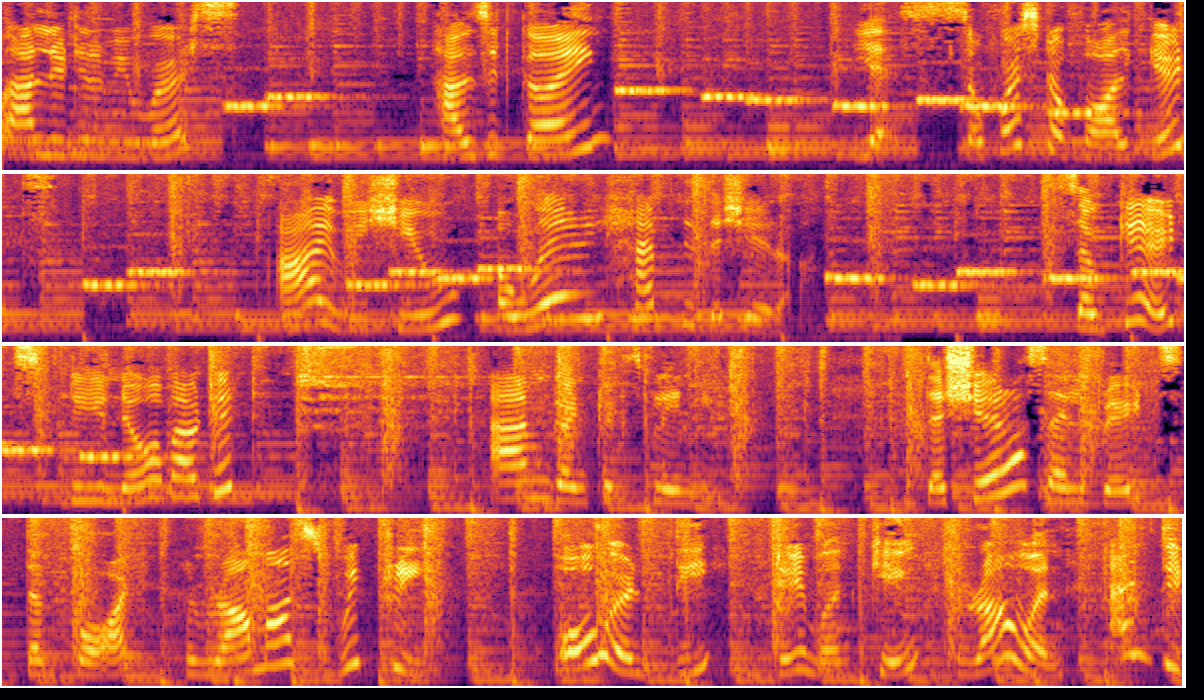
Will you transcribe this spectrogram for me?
our little viewers. How's it going? Yes, so first of all, kids, I wish you a very happy Dussehra. So, kids, do you know about it? I'm going to explain you. Dussehra celebrates the god Rama's victory over the demon king Ravan the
